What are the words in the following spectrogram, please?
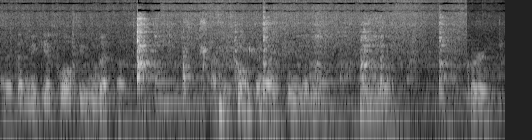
And it can make your coffee even better. As a coffee and season, yeah. curry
